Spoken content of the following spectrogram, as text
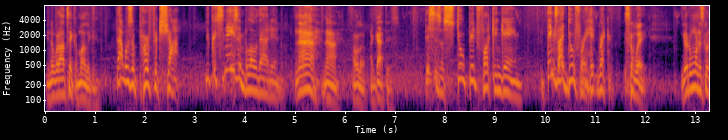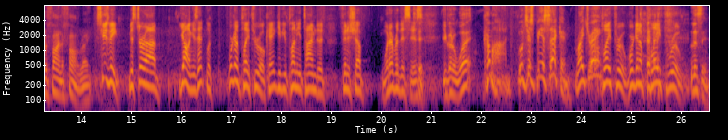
you know what? I'll take a mulligan. that was a perfect shot. You could sneeze and blow that in. Nah, nah. Hold up. I got this. This is a stupid fucking game. The things I do for a hit record. So wait, you're the one that's gonna find the phone, right? Excuse me, Mr. Uh, Young, is it? Look, we're gonna play through, okay? Give you plenty of time to finish up whatever this is. You're gonna what? Come on, we'll just be a second, right, Dre? play through. We're gonna play through. Listen,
